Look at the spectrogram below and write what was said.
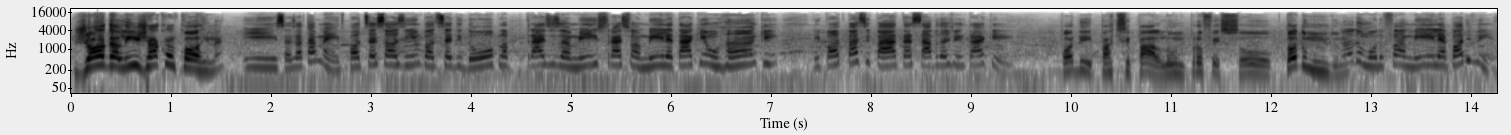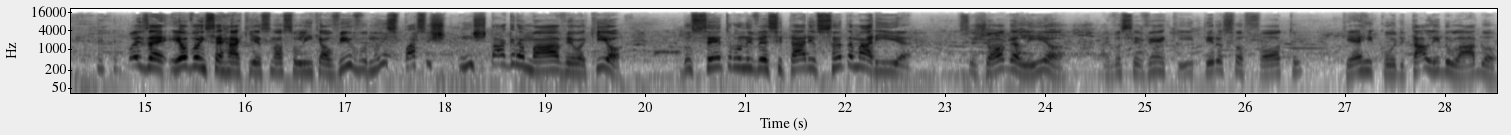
Joga ali e já concorre, né? Isso, exatamente. Pode ser sozinho, pode ser de dupla, traz os amigos, traz família, tá aqui um ranking e pode participar. Até sábado a gente tá aqui. Pode participar aluno, professor, todo mundo, né? Todo mundo, família, pode vir. Pois é, eu vou encerrar aqui esse nosso link ao vivo no espaço instagramável aqui, ó, do Centro Universitário Santa Maria. Você joga ali, ó, Aí você vem aqui, tira a sua foto, QR Code está ali do lado, ó.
